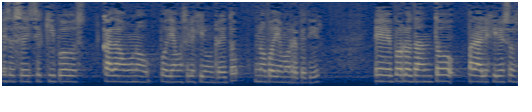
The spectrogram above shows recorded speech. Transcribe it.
Esos seis equipos, cada uno podíamos elegir un reto, no podíamos repetir. Eh, por lo tanto, para elegir esos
